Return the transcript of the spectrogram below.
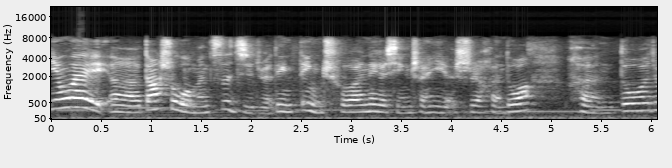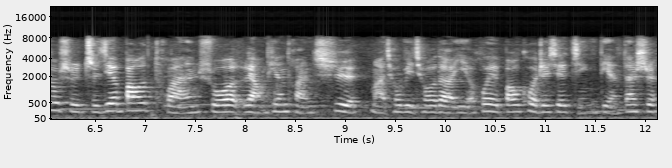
因为呃，当时我们自己决定订车，那个行程也是很多很多，就是直接包团说两天团去马丘比丘的，也会包括这些景点，但是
